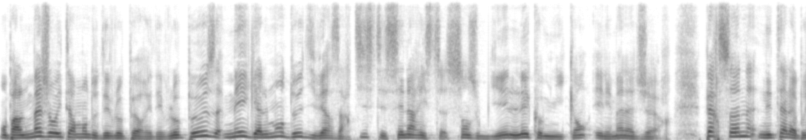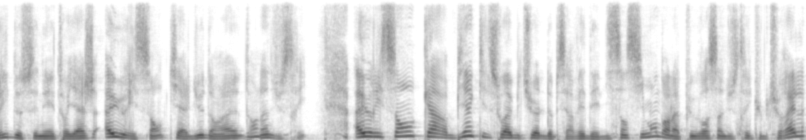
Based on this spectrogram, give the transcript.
on parle majoritairement de développeurs et développeuses, mais également de divers artistes et scénaristes, sans oublier les communicants et les managers. Personne n'est à l'abri de ce nettoyage ahurissant qui a lieu dans l'industrie. Ahurissant car bien qu'il soit habituel d'observer des licenciements dans la plus grosse industrie culturelle,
